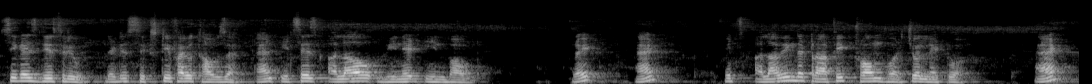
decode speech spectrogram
see guys this rule that is 65000 and it says allow vnet inbound right? And it's allowing the traffic from virtual network. And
